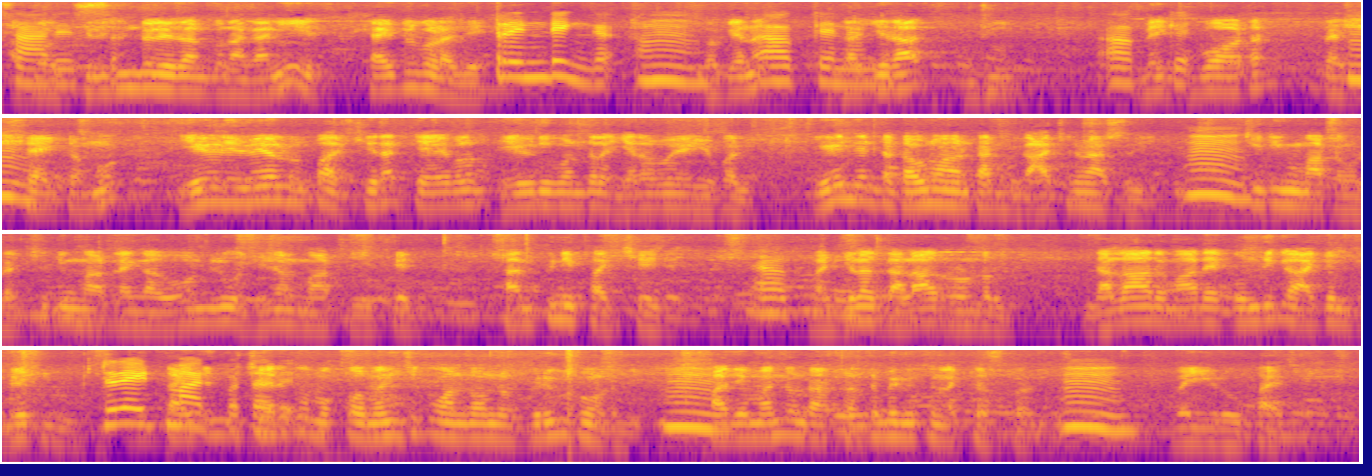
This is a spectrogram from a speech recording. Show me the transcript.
సారీస్. తెలిసిందో అనుకున్నా కానీ టైటిల్ కూడా అదే. ట్రెండింగ్ ఓకేనా? ఓకేనండి. Gajraj jute mix water fresh item ఏడు వేల రూపాయలు చీర కేవలం ఏడు వందల ఇరవై రూపాయలు. ఏంటంటే డౌన్ అంటారు మీకు ఆశ్చర్యం వేస్తుంది. చీటింగ్ మాటలు కూడా చీటింగ్ మాటలు కాదు. ఓన్లీ ఒరిజినల్ మాటలు చెప్పేది. కంపెనీ పర్చేజ్ ఓకే మధ్యలో దళారు ఉండరు దళారు మారే కొందికి ఐటమ్ రేట్లు ఒక్కో మనిషికి వంద వందలు పెరుగుతూ ఉంటుంది. పది మంది ఉంటారు. పెరుగుతుంది లెక్కేసుకోండి. మ్మ్. వెయ్యి రూపాయలు.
